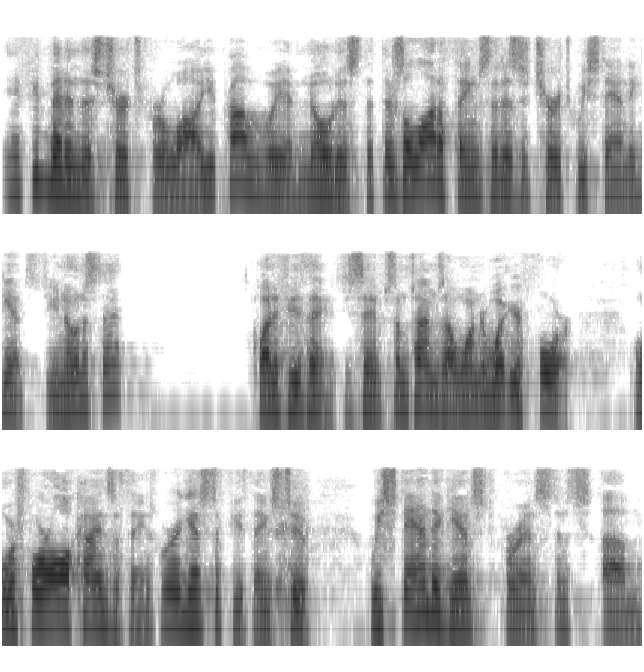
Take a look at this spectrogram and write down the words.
if you've been in this church for a while, you probably have noticed that there's a lot of things that as a church we stand against. Do you notice that? Quite a few things. You say, sometimes I wonder what you're for. Well, we're for all kinds of things. We're against a few things too. We stand against, for instance, um,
